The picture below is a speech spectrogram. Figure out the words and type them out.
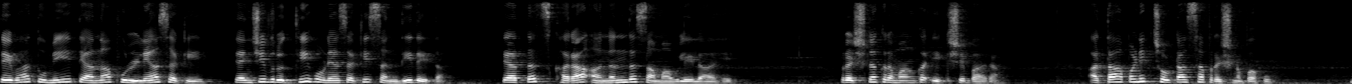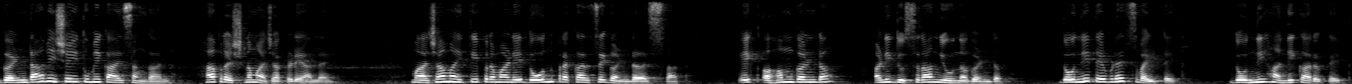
तेव्हा तुम्ही त्यांना फुलण्यासाठी त्यांची वृद्धी होण्यासाठी संधी देता. त्यातच खरा आनंद सामावलेला आहे. प्रश्न क्रमांक एकशे बारा. आता आपण एक छोटासा प्रश्न पाहू. गंडाविषयी तुम्ही काय सांगाल? हा प्रश्न माझ्याकडे आला आहे माझ्या माहितीप्रमाणे दोन प्रकारचे गंड असतात. एक अहमगंड आणि दुसरा न्यूनगंड दोन्ही तेवढेच वाईट आहेत. दोन्ही हानिकारक आहेत.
